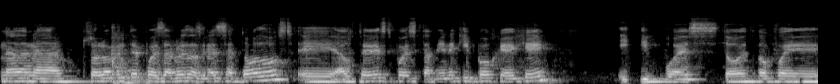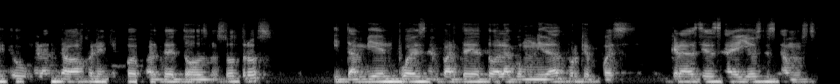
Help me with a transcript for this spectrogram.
Nada, nada, solamente pues darles las gracias a todos, eh, a ustedes pues también equipo GG y, pues todo esto fue un gran trabajo en equipo de parte de todos nosotros y también pues de parte de toda la comunidad porque pues gracias a ellos estamos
